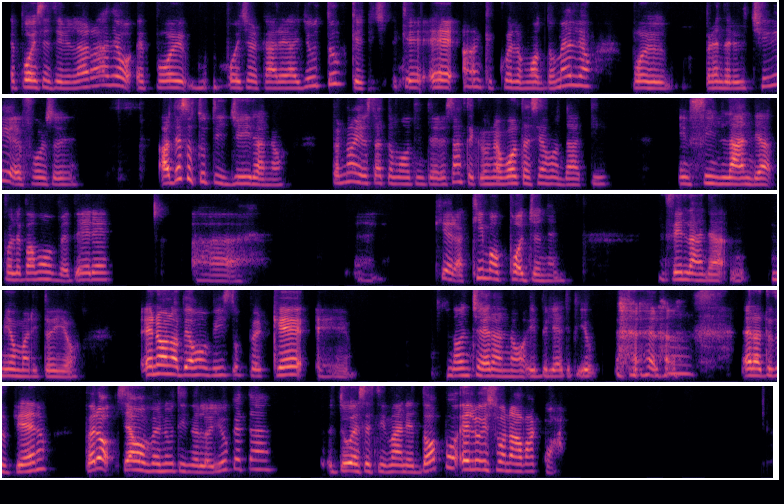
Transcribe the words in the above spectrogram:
E puoi sentire la radio e poi puoi cercare a YouTube, che, che è anche quello molto meglio. Puoi prendere il CD e forse... Adesso tutti girano. Per noi è stato molto interessante che una volta siamo andati in Finlandia, volevamo vedere uh, chi era? Kimo Pojonen, in Finlandia, mio marito e io. E non l'abbiamo visto perché eh, non c'erano i biglietti più, era, mm. era tutto pieno. Però siamo venuti nello Yucatan due settimane dopo e lui suonava qua.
